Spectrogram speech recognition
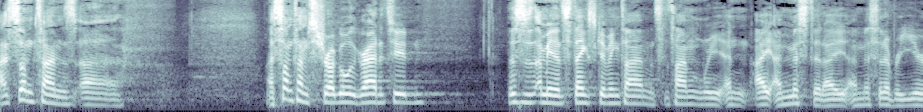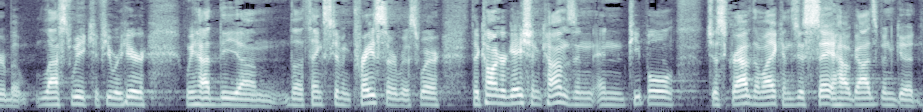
I sometimes, uh, I sometimes struggle with gratitude. This is, I mean, it's Thanksgiving time. It's the time we, and I, I missed it. I, I, miss it every year. But last week, if you were here, we had the, um, the Thanksgiving praise service where the congregation comes and, and people just grab the mic and just say how God's been good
